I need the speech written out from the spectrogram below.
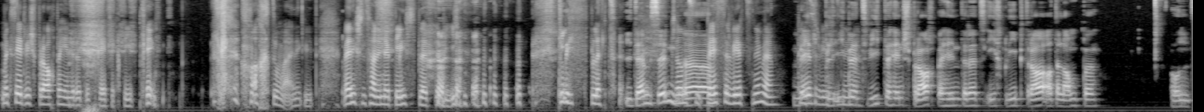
Man sieht, wie sprachbehindert ich effektiv bin. Ach du meine Güte. Wenigstens habe ich nicht gelispelt dabei. gelispelt. In dem Sinn, Johnson, äh, besser wird es nicht mehr. wir Besser nicht bleiben weiterhin sprachbehindert. Ich bleibe dran an der Lampe. Und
